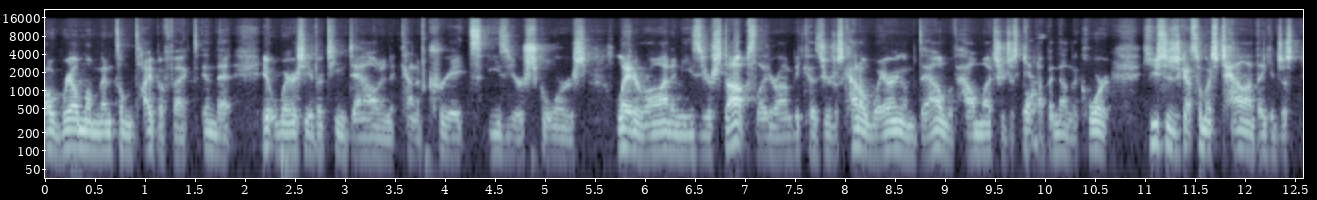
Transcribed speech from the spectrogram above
a real momentum type effect in that it wears the other team down and it kind of creates easier scores later on and easier stops later on because you're just kind of wearing them down with how much you just get yeah. up and down the court. Houston just got so much talent they could just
